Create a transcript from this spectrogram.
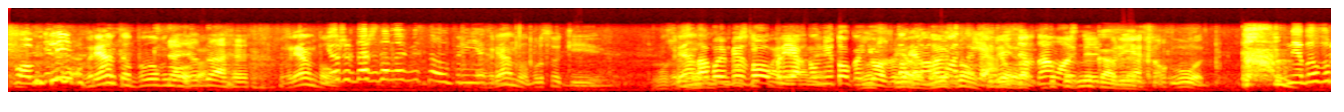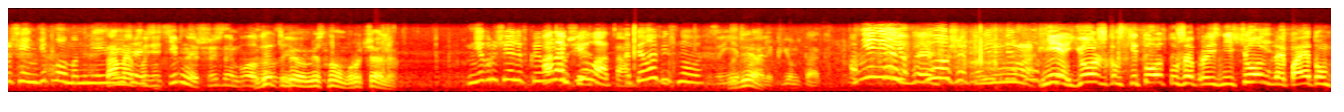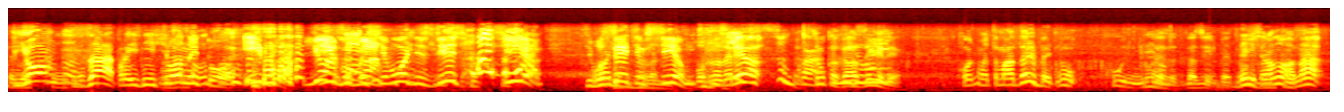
Вспомнили? Вариантов было много. Вариант был, Ежик даже за мной в мясного приехал. вариант был Бурсуки. Ну, Вариант С тобой был без слова приехал не только ежик. я- но и приехал. Вот. У меня было вручение диплома, но меня не Самое позитивное, что с нами было Где тебе в мясном вручали? Мне вручали в Она Криволучье. пила там. А пила в мясного. Заебали, пьем так. Ежик, я тебя слушаю. Не, ежиковский тост уже произнесен, бля, поэтому пьем за произнесенный тост. Ибо, ибо мы сегодня здесь все, вот с этим всем, благодаря, Сука. газели. Хоть мы эта модель, блядь, ну, хуй не этот газель, блядь, но все равно она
